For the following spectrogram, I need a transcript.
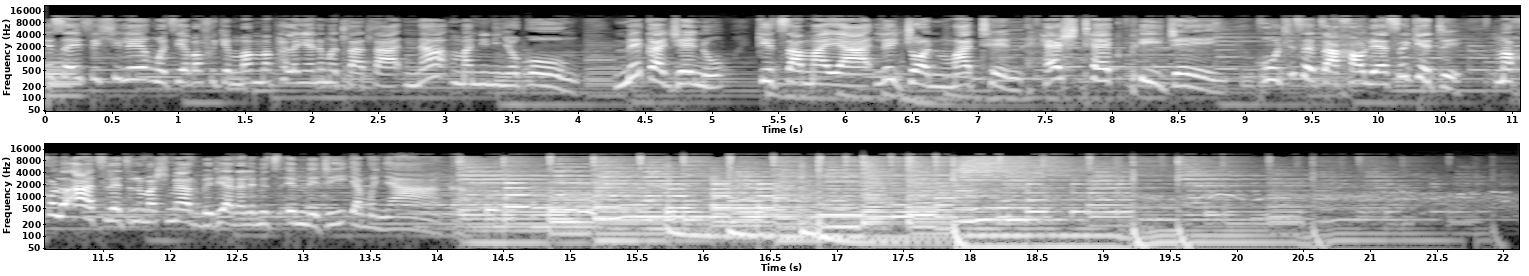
e sa e fitlhile ngwetse ya bafokeng ba mmaphalanyane motlatla na manininyokong mme ka jeno ke tsamaya le john martin hashtag pj go tlisetsa kgaolo ya sekete magolo a a tsheletse le masome a robedi a na le metso e mmedi ya monyaka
